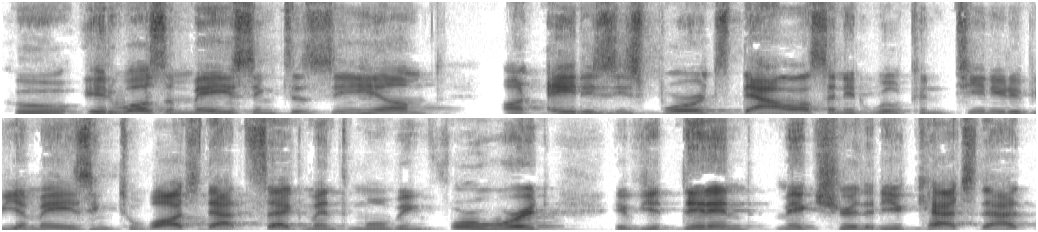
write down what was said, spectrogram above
who it was amazing to see him on A to Z Sports Dallas, and it will continue to be amazing to watch that segment moving forward. If you didn't, make sure that you catch that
